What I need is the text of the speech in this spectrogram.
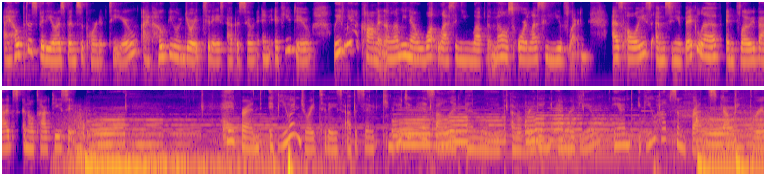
I hope this video has been supportive to you. I hope you enjoyed today's episode. And if you do, leave me a comment and let me know what lesson you love the most or lesson you've learned. As always, I'm sending you big love and flowy vibes, and I'll talk to you soon. Hey, friend, if you enjoyed today's episode, can you do me a solid and leave a rating and review? And if you have some friends going through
